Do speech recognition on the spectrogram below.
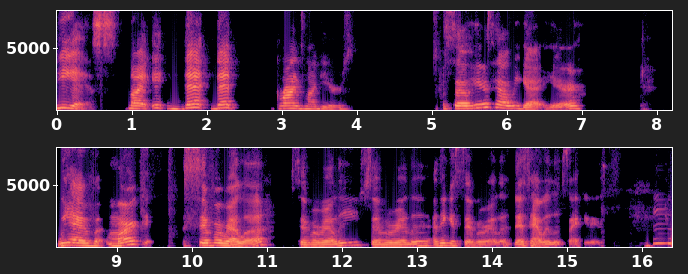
BS. Like it that that grinds my gears. So here's how we got here. We have Mark Ciavarella, Civarelli, Ciavarella. I think it's Ciavarella. That's how it looks like it is. Mm-hmm.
